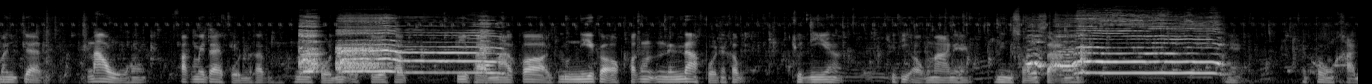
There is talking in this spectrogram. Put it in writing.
มันจะเน่าครับฟักไม่ได้ผลครับ หน้าฝนโอเคครับ ที่ผ่านมาก็รุ่นนี้ก็ออกฟักในหน้าฝนนะครับ ชุดนี้ฮะชุดที่ออกมาเนี่ยหนึ่งสองสามครับ รงขัน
